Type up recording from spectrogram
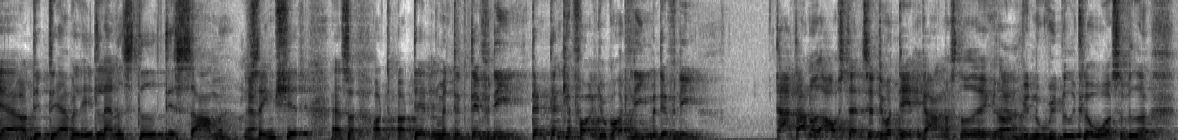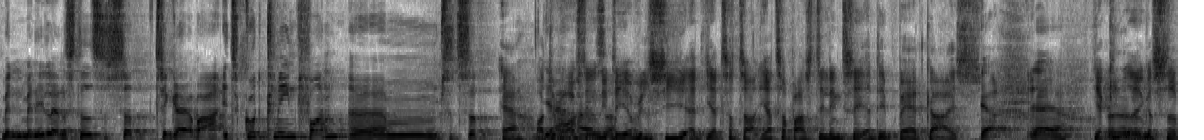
Ja, og det, det er vel et eller andet sted det samme. Ja. Same shit. Altså, og, og den, men det, det er fordi, den, den kan folk jo godt lide, men det er fordi, der, der er noget afstand til. Det var dengang og sådan noget, ikke? Og Ja. vi, nu er vi blevet klogere og så videre. Men, men et eller andet sted, så, så tænker jeg bare, it's good, clean fun. Øhm, så, så, Ja, og det Ja, var også egentlig altså. det, jeg ville sige, at jeg tager, jeg tager bare stilling til, at det er bad guys. Ja, ja, ja. Jeg gider Øhm. ikke at sidde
